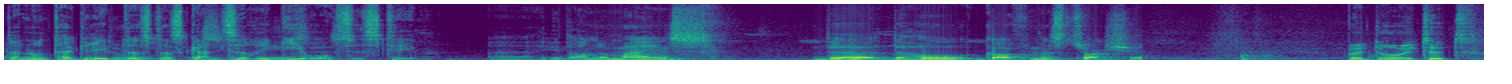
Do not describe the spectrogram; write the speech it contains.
dann untergräbt das das ganze Regierungssystem. Bedeutet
